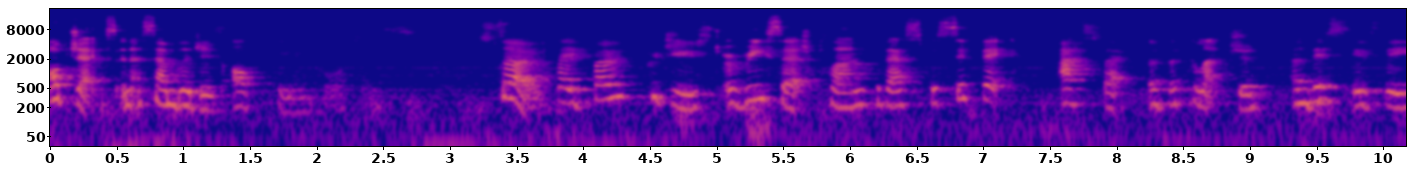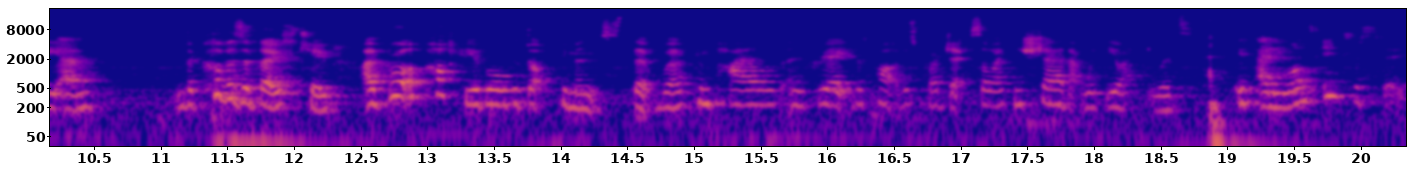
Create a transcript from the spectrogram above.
objects and assemblages of key importance. So they both produced a research plan for their specific aspect of the collection, and this is the um, the covers of those two. I've brought a copy of all the documents that were compiled and created as part of this project so I can share that with you afterwards if anyone's interested.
